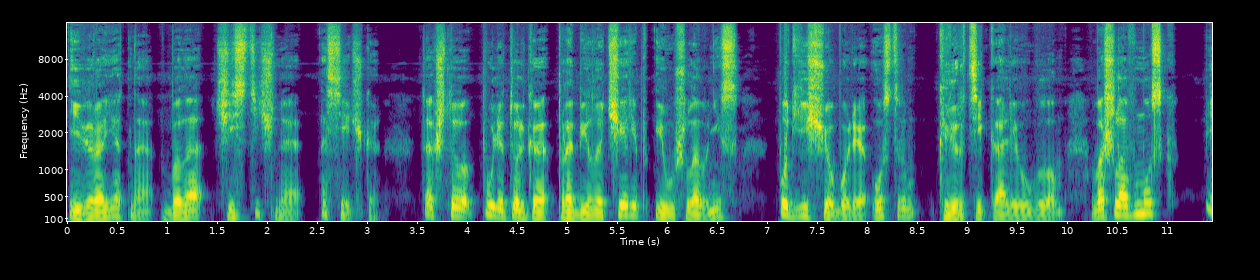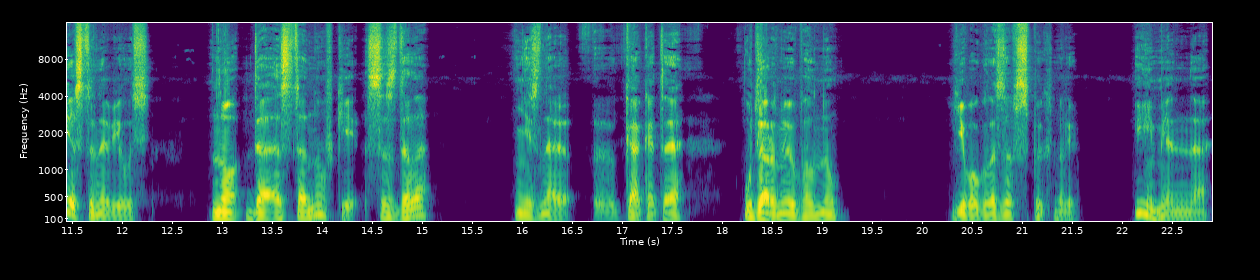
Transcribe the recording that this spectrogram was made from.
И, вероятно, была частичная осечка, так что пуля только пробила череп и ушла вниз под еще более острым к вертикали углом, вошла в мозг и остановилась. Но до остановки создала, не знаю, э, как это, ударную волну. Его глаза вспыхнули. Именно.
